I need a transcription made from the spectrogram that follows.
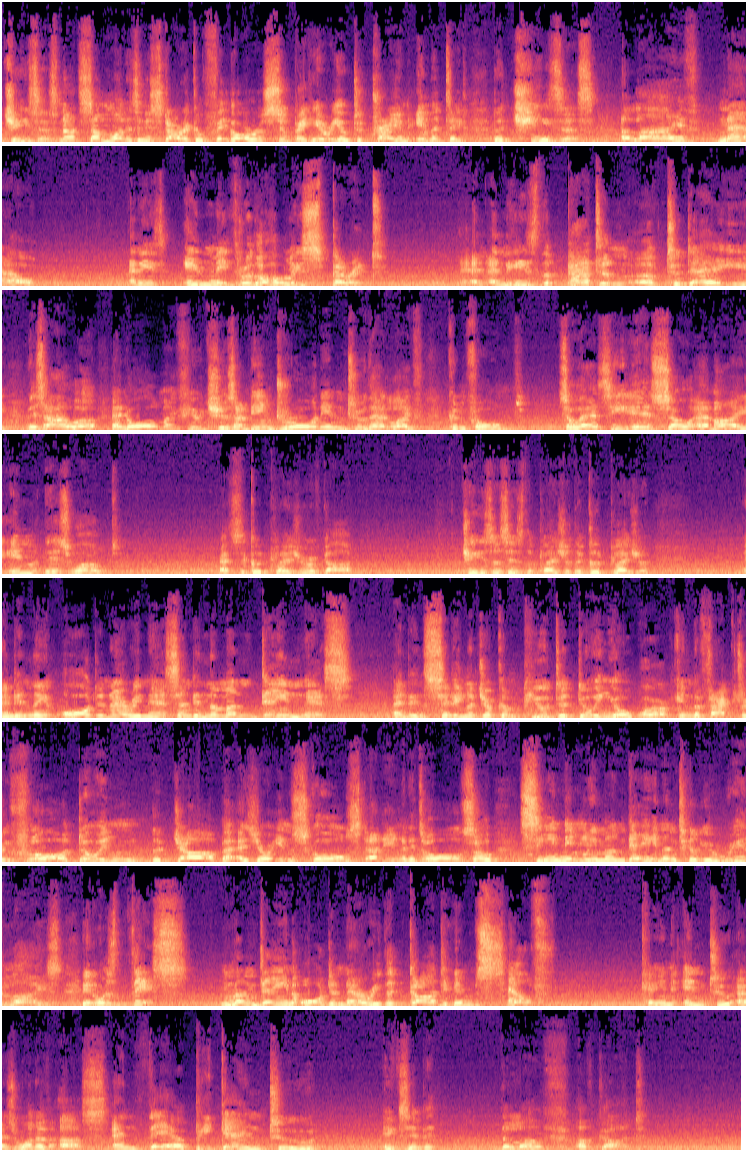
Jesus, not someone as an historical figure or a superhero to try and imitate, but Jesus alive now. And he's in me through the Holy Spirit. And, and he's the pattern of today, this hour, and all my futures. I'm being drawn into that life, conformed. So as he is, so am I in this world. That's the good pleasure of God. Jesus is the pleasure, the good pleasure. And in the ordinariness and in the mundaneness and in sitting at your computer doing your work in the factory floor, doing the job as you're in school studying, and it's all so seemingly mundane until you realize it was this mundane, ordinary that God Himself came into as one of us and there began to exhibit the love of God.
